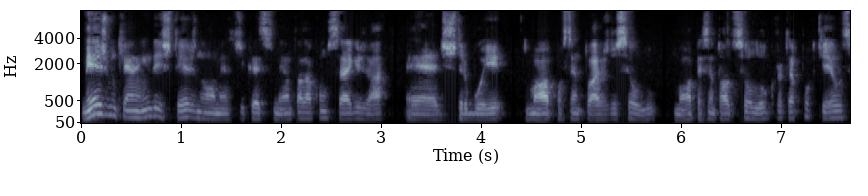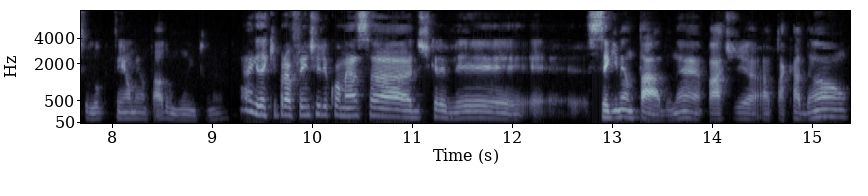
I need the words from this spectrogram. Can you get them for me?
mesmo que ainda esteja no momento de crescimento, ela consegue já é, distribuir maior porcentagem do seu lucro, maior percentual do seu lucro, até porque o seu lucro tem aumentado muito. Né? Aí daqui para frente ele começa a descrever é, segmentado, né? Parte de atacadão,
